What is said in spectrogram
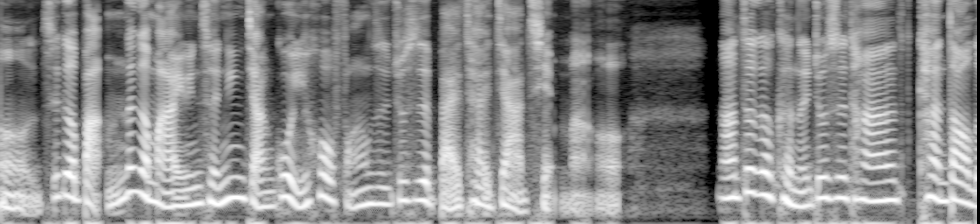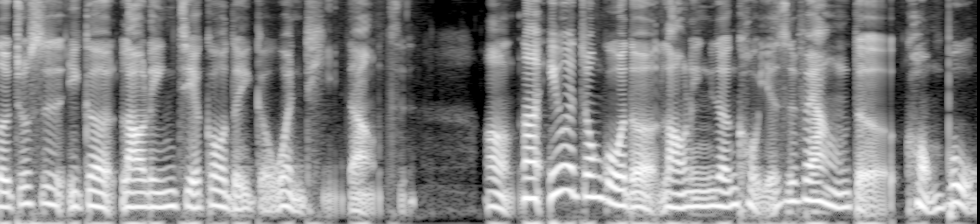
嗯，这个把那个马云曾经讲过，以后房子就是白菜价钱嘛，哦，那这个可能就是他看到的，就是一个老龄结构的一个问题，这样子。嗯，那因为中国的老龄人口也是非常的恐怖，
